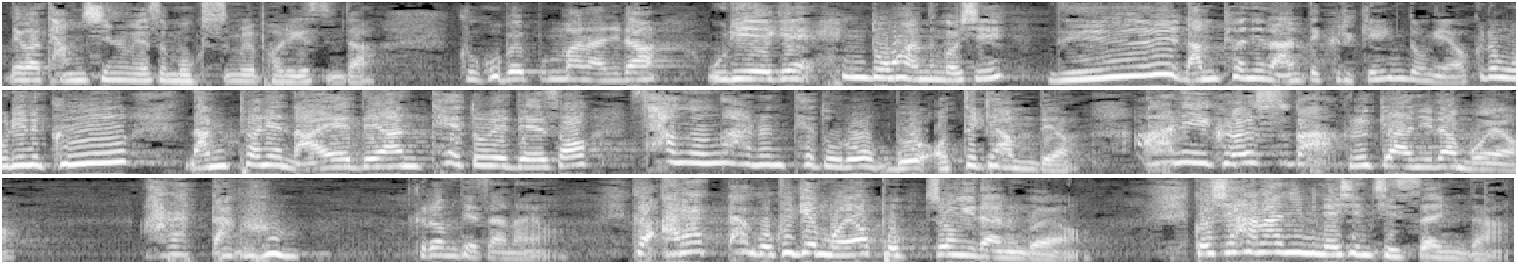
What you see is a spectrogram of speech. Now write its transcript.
내가 당신을 위해서 목숨을 버리겠습니다. 그 고백뿐만 아니라 우리에게 행동하는 것이 늘 남편이 나한테 그렇게 행동해요. 그럼 우리는 그 남편의 나에 대한 태도에 대해서 상응하는 태도로 뭘 어떻게 하면 돼요? 아니 그럴 수가 그럴 게 아니라 뭐예요? 알았다고 그럼 되잖아요. 그 알았다고 그게 뭐예요? 복종이라는 거예요. 그것이 하나님이 내신 질서입니다.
